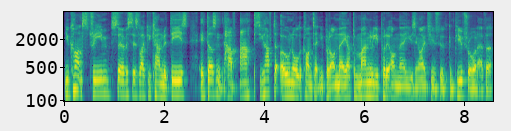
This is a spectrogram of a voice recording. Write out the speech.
you can't stream services like you can with these. It doesn't have apps. You have to own all the content you put on there. You have to manually put it on there using iTunes through the computer or whatever.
